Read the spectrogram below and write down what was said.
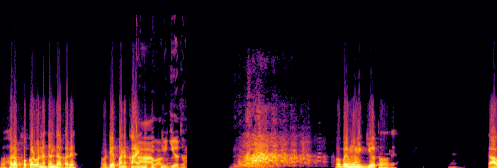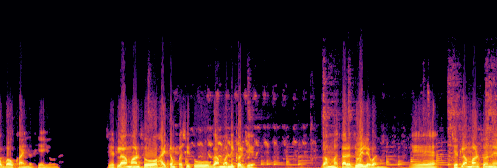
હરફ પકડવાના ધંધા કરે. હવે ઢેફાને કાંઈ નથી આવી ગયો તો. હવે ભાઈ હું ગયો તો હવે. તાવ બાવ કાંઈ નથી આવ્યો હવે. જેટલા માણસો હાઈતમ પછી તું ગામમાં નીકળજે. ગામમાં તારે જોઈ લેવાનું એ જેટલા માણસોને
